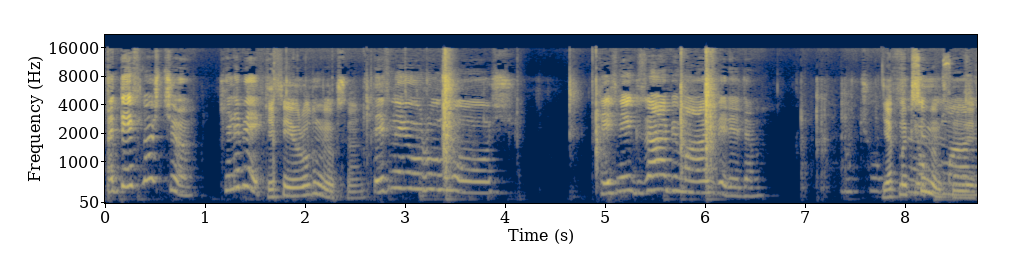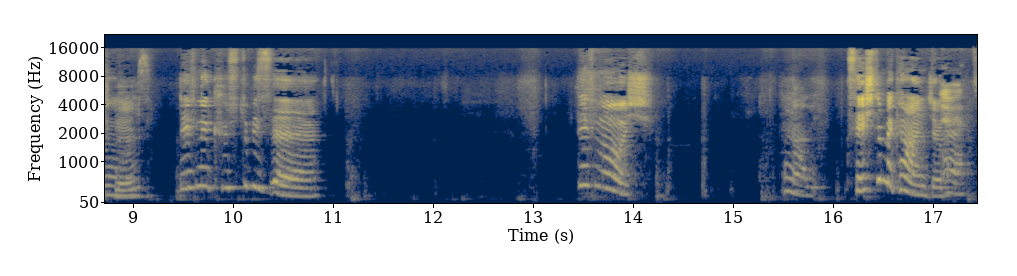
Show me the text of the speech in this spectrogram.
Hadi Defnoş'cum. Kelebek. Defne yoruldun mu yoksa? Defne yorulmuş. Defne'ye güzel bir mavi verelim. Bu çok Yapmak istemiyor musun Defne? Defne küstü bize. Defnoş. Ne alayım? Seçtin mi Kaan'cığım? Evet.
